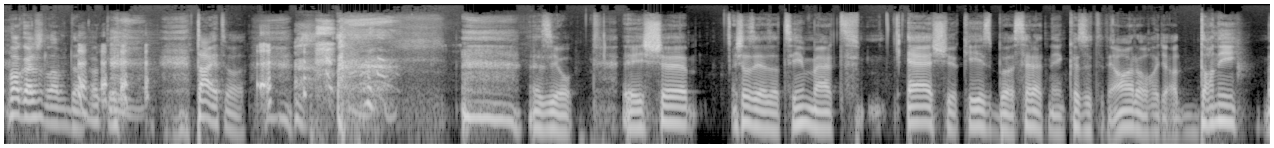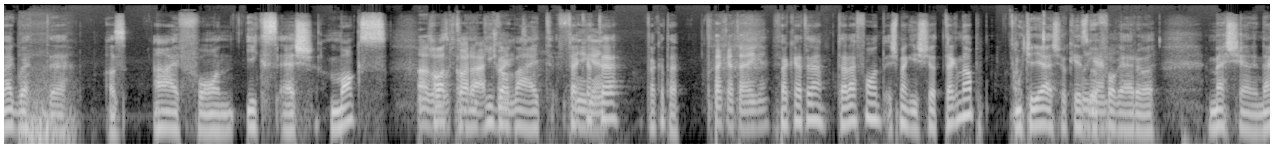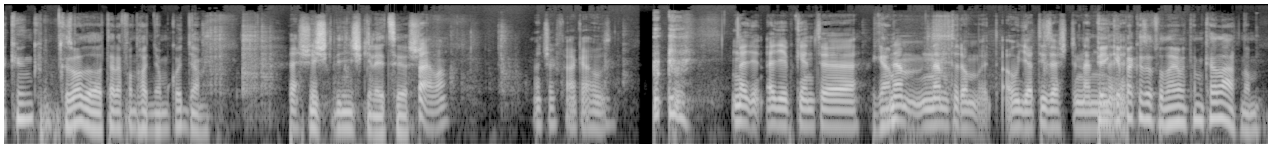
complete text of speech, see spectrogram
Magas labda, oké. Okay. Title. ez jó. És, és azért ez a cím, mert első kézből szeretnénk közvetíteni arról, hogy a Dani megvette az iPhone XS Max Az az 64 karácsonyt. gigabyte fekete, Igen. fekete? Fekete, igen. fekete telefont, és meg is jött tegnap, úgyhogy első kézből Igen. fog erről mesélni nekünk. Közben adod a telefont, hadd nyomkodjam. Tessék. Nincs, nincs ki, légy szíves. Fel van. Mert csak fel kell húzni. Egy, egyébként Igen? nem, nem tudom, ugye a tízest nem, Fényképek között van olyan, amit nem kell látnom?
